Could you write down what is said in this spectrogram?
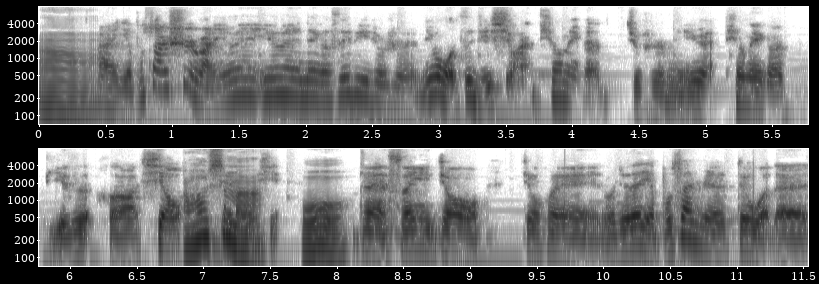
嗯，哎，也不算是吧，因为因为那个 CD 就是因为我自己喜欢听那个就是民乐，听那个笛子和箫，哦，是吗？哦，对，所以就就会，我觉得也不算是对我的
